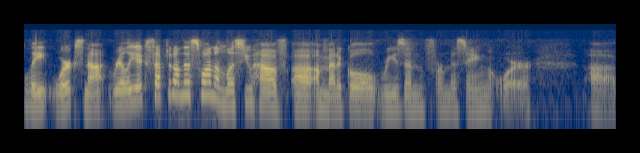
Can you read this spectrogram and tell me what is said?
late work's not really accepted on this one unless you have uh, a medical reason for missing or uh,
